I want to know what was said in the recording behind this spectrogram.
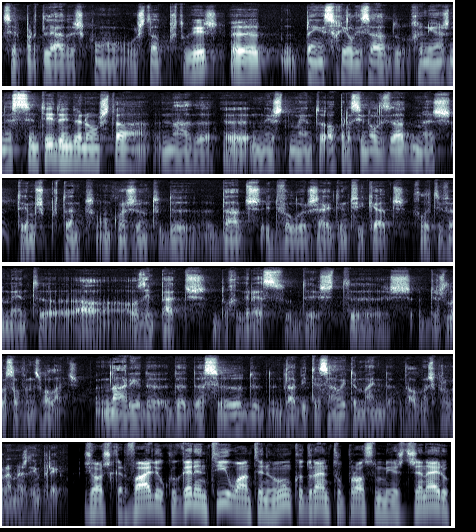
ser partilhadas com o Estado português. Uh, Têm-se realizado reuniões nesse sentido, ainda não está nada neste momento operacionalizado, mas temos, portanto, um conjunto de dados e de valores já identificados relativamente aos impactos do regresso destes dos luso-venezuelanos na área da saúde, da habitação e também de, de alguns programas de emprego. Jorge Carvalho, que garantiu à Antena 1 que durante o próximo mês de janeiro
